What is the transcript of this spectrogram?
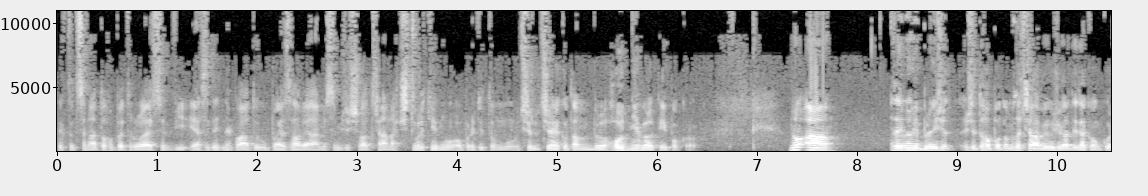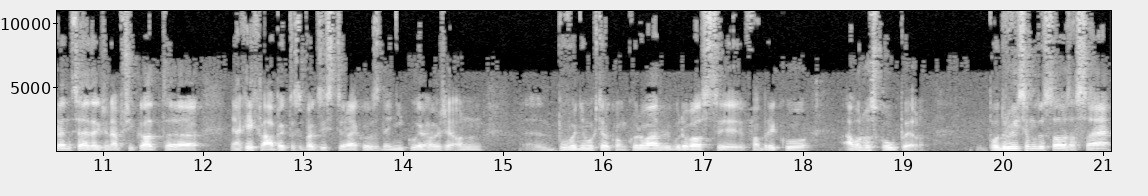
tak ta cena toho petroleje se, ví, já se teď nepamatuju úplně z hlavy, ale myslím, že šla třeba na čtvrtinu oproti tomu, čili, jako tam byl hodně velký pokrok. No a Zajímavé bylo, že, že toho potom začala využívat i ta konkurence, takže například e, nějaký chlápek, to se pak zjistilo jako z deníku jeho, že on e, původně mu chtěl konkurovat, vybudoval si fabriku a on ho skoupil. po druhý se mu to stalo zase,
